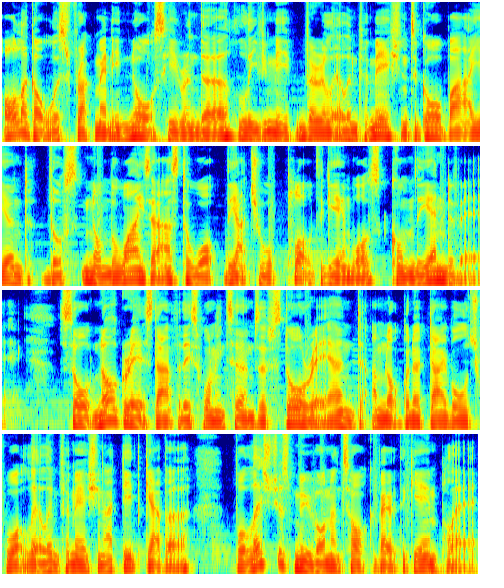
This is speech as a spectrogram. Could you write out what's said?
all I got was fragmented notes here and there, leaving me very little information to go by and thus none the wiser as to what the actual plot of the game was come the end of it. So no great start for this one in terms of story and I'm not going to divulge what little information I did gather, but let's just move on and talk about the gameplay.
